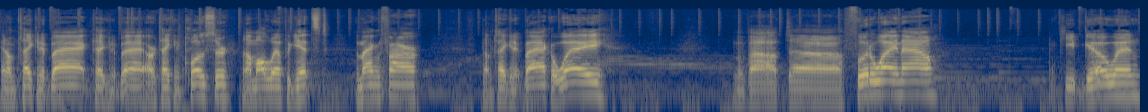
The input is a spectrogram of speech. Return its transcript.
and I'm taking it back, taking it back, or taking it closer. I'm all the way up against the magnifier I'm taking it back away. I'm about a uh, foot away now. Keep going.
